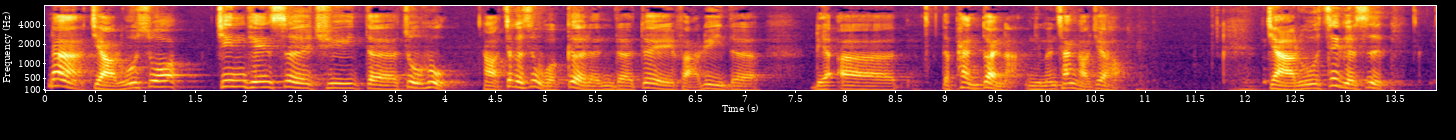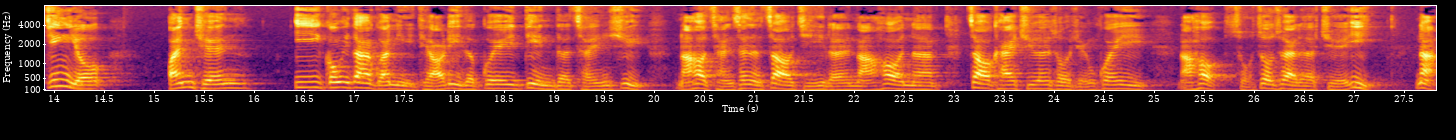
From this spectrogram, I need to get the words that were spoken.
那假如说今天社区的住户啊，这个是我个人的对法律的了呃的判断呐，你们参考就好。假如这个是经由完全依《公益大管理条例》的规定的程序，然后产生的召集人，然后呢召开区分所有权会议，然后所做出来的决议，那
